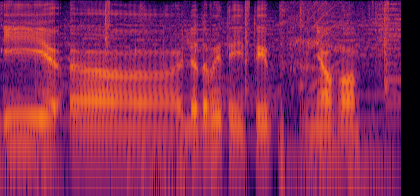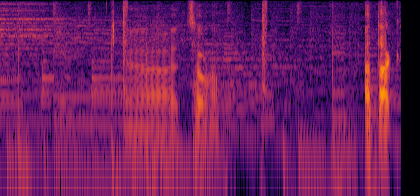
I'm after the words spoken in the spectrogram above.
і е, льодовитий тип в нього цього. Атак.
